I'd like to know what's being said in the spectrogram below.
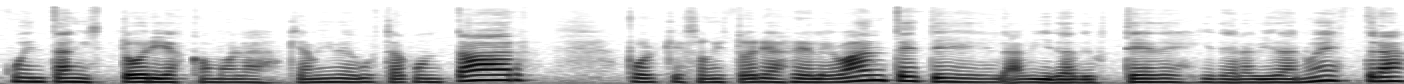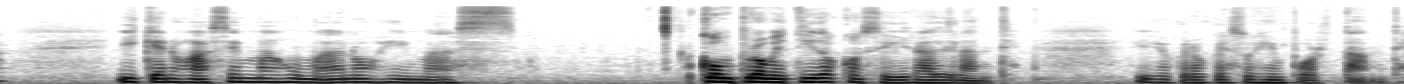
cuentan historias como las que a mí me gusta contar, porque son historias relevantes de la vida de ustedes y de la vida nuestra, y que nos hacen más humanos y más comprometidos con seguir adelante. Y yo creo que eso es importante.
